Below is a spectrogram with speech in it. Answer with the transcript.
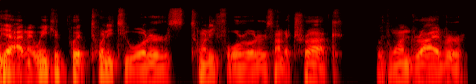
Yeah, I mean, we could put 22 orders, 24 orders on a truck with one driver.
